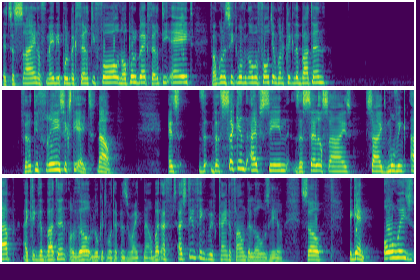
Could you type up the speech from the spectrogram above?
It's a sign of maybe a pullback 34, no pullback 38. If I'm going to see it moving over 40, I'm going to click the button. 33.68. Now, as the, the second I've seen the seller size side moving up, I click the button, although look at what happens right now. But I, I still think we've kind of found the lows here. So again, always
